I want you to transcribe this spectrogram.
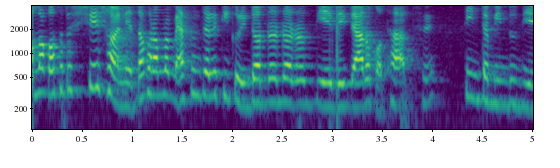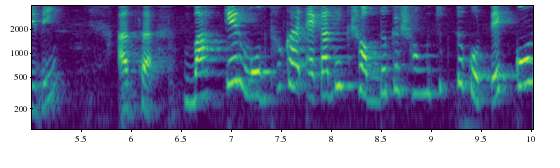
আমার কথাটা শেষ হয়নি। তখন আমরা মেসেঞ্জারে কি করি? ডট ডট ডট দিয়ে দিই, যে আরও কথা আছে। তিনটা বিন্দু দিয়ে দিই। আচ্ছা বাক্যের মধ্যকার একাধিক শব্দকে সংযুক্ত করতে কোন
